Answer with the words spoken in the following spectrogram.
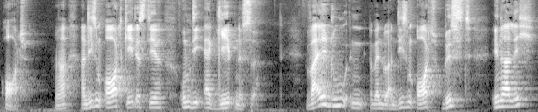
Ort. Ja, an diesem Ort geht es dir um die Ergebnisse weil du, wenn du an diesem Ort bist, innerlich,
